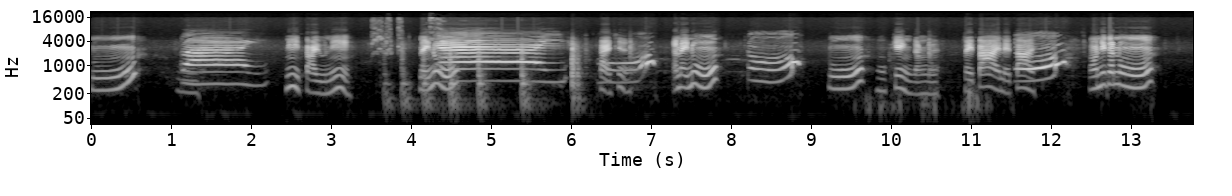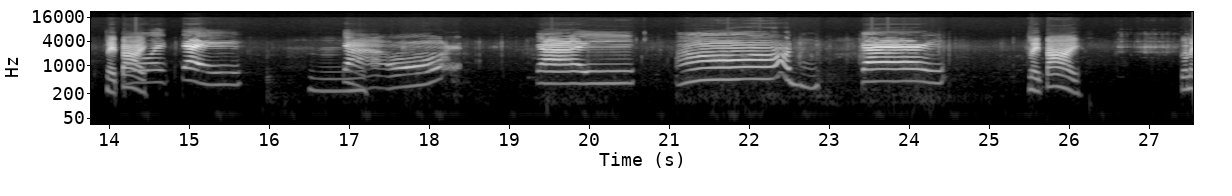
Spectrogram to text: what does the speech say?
หนูไก่นี่ตายอยู่นี่ ไหนหนูไก่ตายที่ไหน อันไหนหนู หนู หนูโอ้เก่งจังเลย ไหนตาย ไหนตาย อ๋อ นี่ก็หนู ไหนตาย หนูไก่อืม จ๋าไก่อ้อนไก่ ไหนตายตัวไหน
